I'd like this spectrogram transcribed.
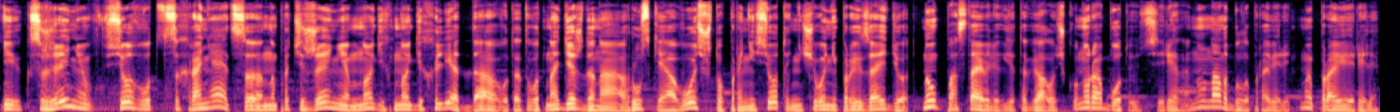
И, к сожалению, все вот сохраняется на протяжении многих-многих лет, да, вот эта вот надежда на русский авось, что пронесет и ничего не произойдет. Ну, поставили где-то галочку, ну, работают сирены, ну, надо было проверить, мы проверили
